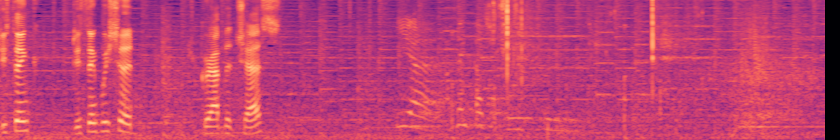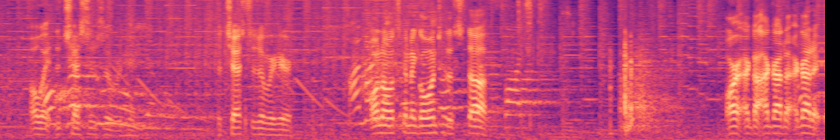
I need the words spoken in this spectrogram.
Do you think do you think we should grab the chest? Yeah, I think that's cool. Oh wait, the chest is over here. The chest is over here. Oh no, it's gonna go into the stuff. Alright, I got I got it, I got it.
